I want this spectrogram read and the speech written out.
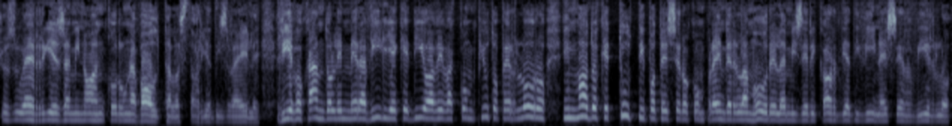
Giosuè riesaminò ancora una volta la storia di Israele, rievocando le meraviglie che Dio aveva compiuto per loro in modo che tutti potessero comprendere l'amore e la misericordia divina e servirlo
